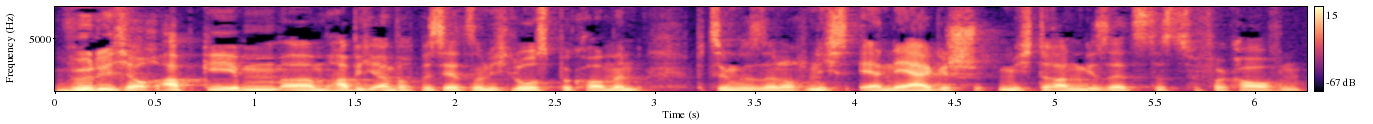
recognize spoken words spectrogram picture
würde ich auch abgeben. Ähm, Habe ich einfach bis jetzt noch nicht losbekommen, beziehungsweise noch nicht energisch mich dran gesetzt, das zu verkaufen.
